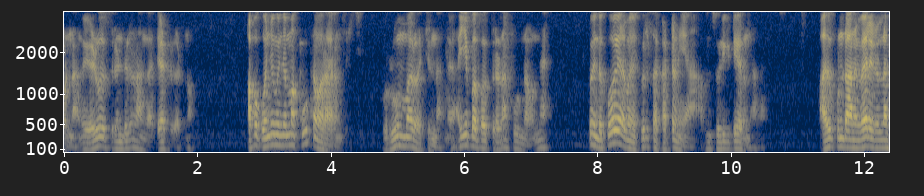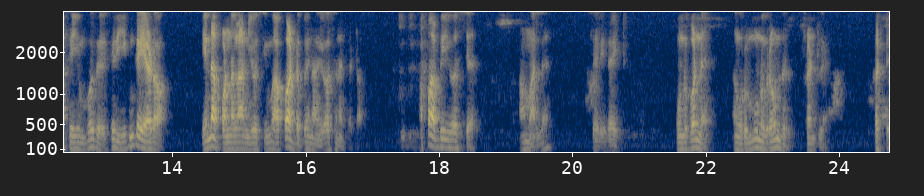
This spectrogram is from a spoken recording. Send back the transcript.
பண்ணாங்க? எழுபத்தி ரெண்டில் நாங்கள் தேட்டர் கட்டினோம். அப்போ கொஞ்சம் கொஞ்சமாக கூட்டம் வர ஆரம்பிச்சிருச்சு. ஒரு ரூம் மாதிரி வச்சுருந்தாங்க. ஐயப்பா பக்தரெல்லாம் கூட்டின உடனே இப்போ இந்த கோயிலை கொஞ்சம் பெருசாக கட்டணையா அப்படின்னு சொல்லிக்கிட்டே இருந்தாங்க. அதுக்குண்டான வேலைகள்லாம் செய்யும்போது சரி எங்கே இடம்? என்ன பண்ணலாம்னு யோசிக்கும்போது அப்பாட்ட போய் நாங்கள் யோசனை கேட்டோம் அப்பா அப்படியே யோசிச்சார். ஆமாம் இல்லை? சரி ரைட் ஒன்று பண்ணு அங்கே ஒரு மூணு கிரவுண்டு ஃப்ரண்ட்டில் கட்டு.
